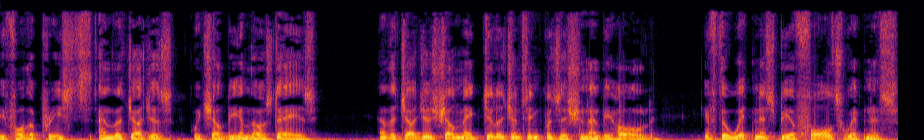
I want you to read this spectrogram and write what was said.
before the priests and the judges, which shall be in those days. And the judges shall make diligent inquisition, and behold, if the witness be a false witness,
